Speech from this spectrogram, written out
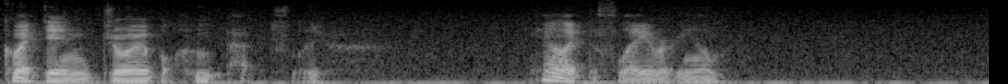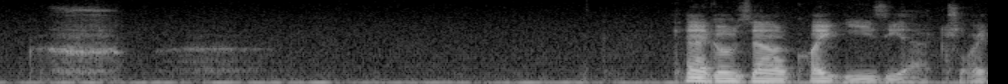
Quite enjoyable hoot, actually. Kind of like the flavor, you know. Kind of goes down quite easy actually.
